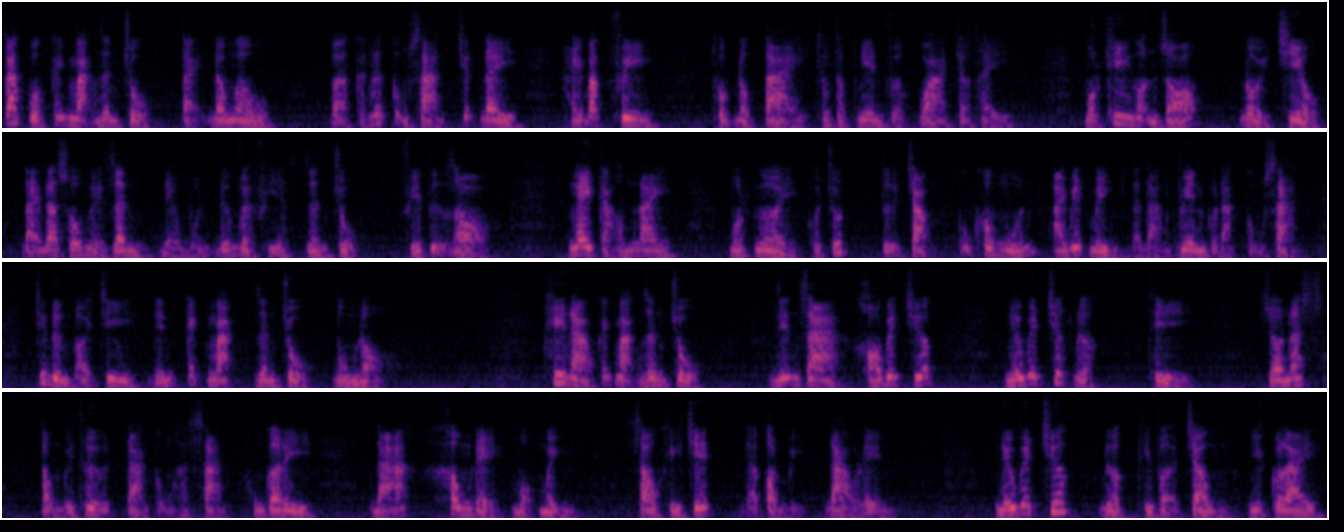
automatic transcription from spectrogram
Các cuộc cách mạng dân chủ tại Đông Âu và các nước Cộng sản trước đây hay Bắc Phi thuộc độc tài trong thập niên vừa qua cho thấy, một khi ngọn gió đổi chiều, đại đa số người dân đều muốn đứng về phía dân chủ, phía tự do. Ngay cả hôm nay, một người có chút tự trọng cũng không muốn ai biết mình là đảng viên của Đảng Cộng sản, chứ đừng nói chi đến cách mạng dân chủ bùng nổ. Khi nào cách mạng dân chủ diễn ra khó biết trước, nếu biết trước được thì Jonas, Tổng bí thư Đảng Cộng sản Hungary đã không để mộ mình sau khi chết đã còn bị đào lên. Nếu biết trước được thì vợ chồng Nikolai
